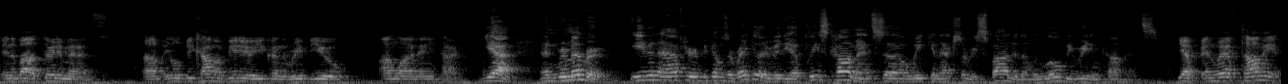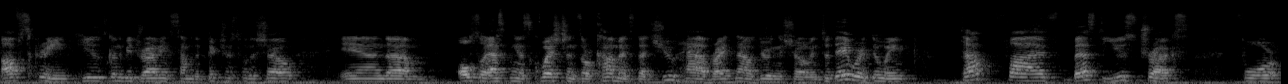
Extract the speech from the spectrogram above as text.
in about 30 minutes, um, it'll become a video you can review online anytime. Yeah, and remember, even after it becomes a regular video, please comment so we can actually respond to them. We will be reading comments. Yep, and we have Tommy off screen. He's going to be driving some of the pictures for the show and um, also asking us questions or comments that you have right now during the show. And today we're doing top five best used trucks for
